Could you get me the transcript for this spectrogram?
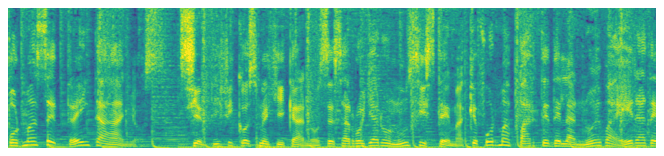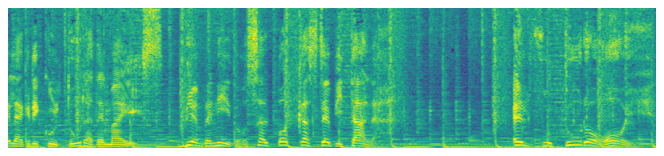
Por más de 30 años, científicos mexicanos desarrollaron un sistema que forma parte de la nueva era de la agricultura del maíz. Bienvenidos al podcast de Vitala. El futuro hoy.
